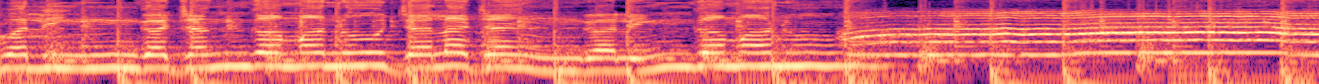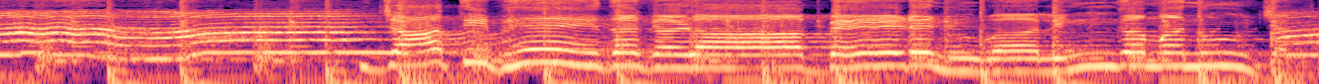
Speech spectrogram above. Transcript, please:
ಶಿವಲಿಂಗ ಜಂಗಮನು ಜಲಜಂಗಲಿಂಗಮನು ಜಾತಿ ಭೇದಗಳ ಬೇಡೆನುವ ಲಿಂಗಮನು ಜ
